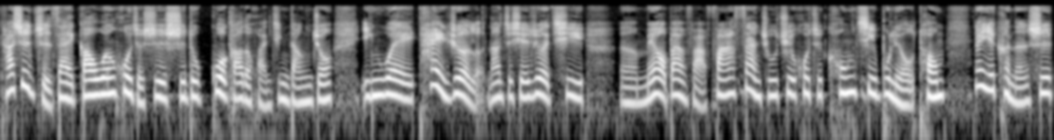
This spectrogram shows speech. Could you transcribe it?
它是指在高温或者是湿度过高的环境当中，因为太热了，那这些热气，嗯，没有办法发散出去，或是空气不流通，那也可能是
